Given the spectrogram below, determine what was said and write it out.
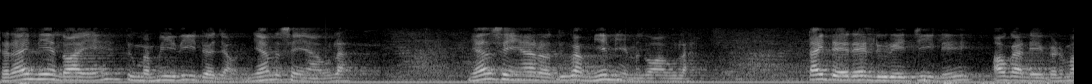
တတိုင်းမြင့်သွားရင် तू မမီသည့်အတွက်ကြောင့်ညမ်းမဆင်ရဘူးလားညမ်းဆင်ရတော့ तू ကမြင့်မြင့်မသွားဘူးလားတိုက်တယ်တဲ့လူတွေကြည့်လေအောက်ကနေပထမ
